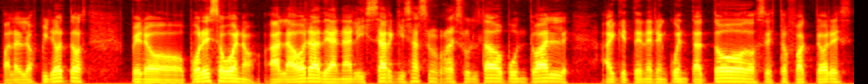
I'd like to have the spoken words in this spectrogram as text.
para los pilotos, pero por eso bueno, a la hora de analizar quizás un resultado puntual hay que tener en cuenta todos estos factores.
